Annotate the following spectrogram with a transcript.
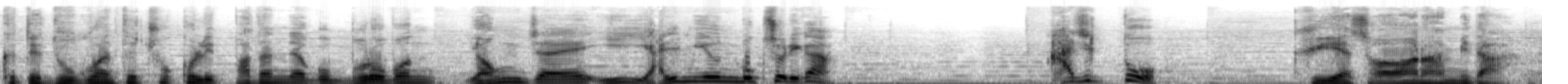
그때 누구한테 초콜릿 받았냐고 물어본 영자의 이 얄미운 목소리가 아직도 귀에 선합니다.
